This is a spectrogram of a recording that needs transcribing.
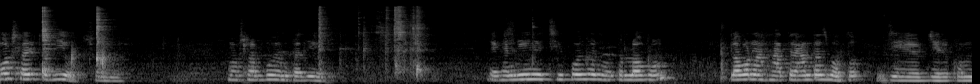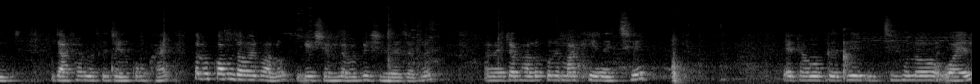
মশলাটা দিও শোনো মশলার বয়মটা দিও। এখানে নিয়ে নিচ্ছি পরিমাণ মতো লবণ। লবণ আর হাতের আন্দাজ মতো যে যেরকম যার ফ্যামিলিতে যেরকম খায়। তবে কম দেওয়াই ভালো, বেশি হলে আবার বেশি হয়ে যাবে। আমি এটা ভালো করে মাখিয়ে নিচ্ছি। এটার মধ্যে দিয়ে দিচ্ছি হলো অয়েল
